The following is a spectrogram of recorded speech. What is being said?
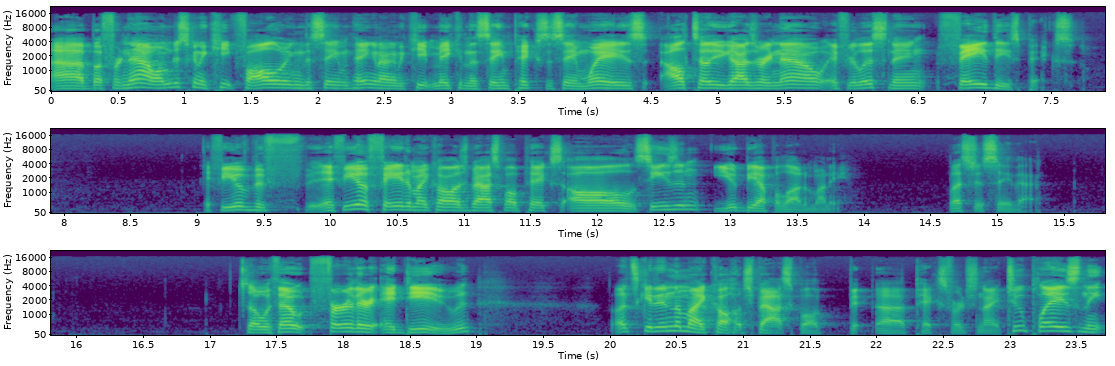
Uh, but for now, I'm just going to keep following the same thing and I'm going to keep making the same picks the same ways. I'll tell you guys right now, if you're listening, fade these picks. If you have if you have faded my college basketball picks all season, you'd be up a lot of money. Let's just say that. So without further ado, let's get into my college basketball uh, picks for tonight. Two plays in the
